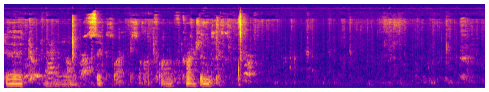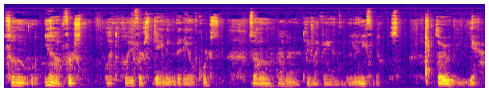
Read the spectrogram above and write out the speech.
the 26 laps off of Carson's, yes. So, yeah, first, let's play first gaming video, of course. So, rather entertain my fans than anything else. So, yeah.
